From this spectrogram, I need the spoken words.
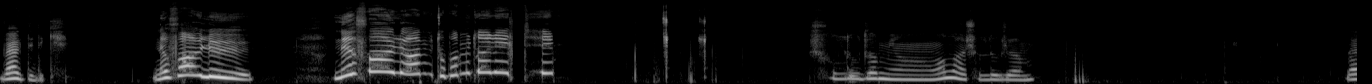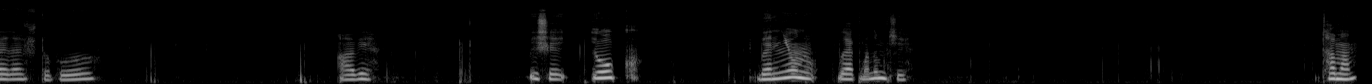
Ver dedik. Ne faulü? Ne faulü abi? Topa müdahale ettim. Çıldıracağım ya. Vallahi çıldıracağım. Ver lan şu topu. Abi. Bir şey yok. Ben niye onu bırakmadım ki? Tamam.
